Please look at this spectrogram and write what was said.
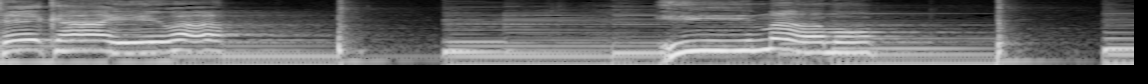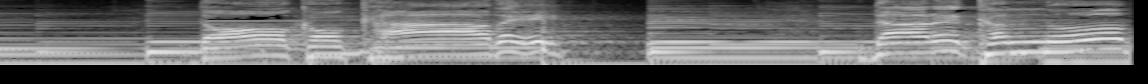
世界は今もどこかで誰かの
